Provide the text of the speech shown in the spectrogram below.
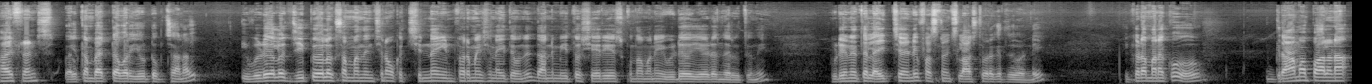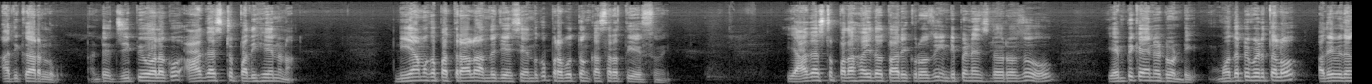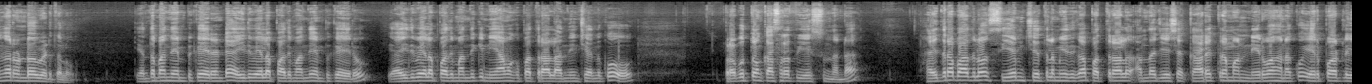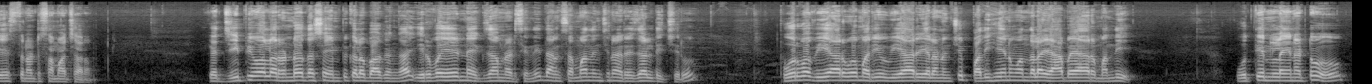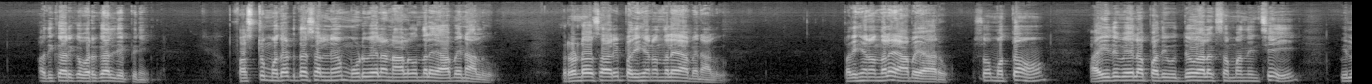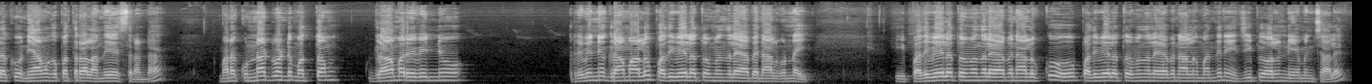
Hi friends welcome back to our YouTube channel. ఈ వీడియోలో జీపీఓలకు సంబంధించిన ఒక చిన్న ఇన్ఫర్మేషన్ అయితే ఉంది. దాన్ని మీతో షేర్ చేసుకుందామని ఈ వీడియో చేయడం జరుగుతుంది. వీడియోని అయితే లైక్ చేయండి ఫస్ట్ నుంచి లాస్ట్ వరకు చూడండి. ఇక్కడ మనకు గ్రామ పాలన అధికారులు అంటే జీపీఓలకు ఆగస్టు పదిహేనున నియామక పత్రాలు అందజేసేందుకు ప్రభుత్వం కసరత్తు చేస్తుంది. ఈ ఆగస్టు పదహైదో తారీఖు రోజు ఇండిపెండెన్స్ డే రోజు ఎంపికైనటువంటి మొదటి విడతలో అదేవిధంగా రెండో విడతలో ఎంతమంది ఎంపికయ్యారంటే ఐదు వేల పది మంది ఎంపికయ్యారు. ఐదు వేల పది మందికి నియామక పత్రాలు అందించేందుకు ప్రభుత్వం కసరత్తు చేస్తుందంట. హైదరాబాద్లో సీఎం చేతుల మీదుగా పత్రాలు అందజేసే కార్యక్రమం నిర్వహణకు ఏర్పాట్లు చేస్తున్నట్టు సమాచారం. ఇక జీపీఓల రెండో దశ ఎంపికలో భాగంగా ఇరవై ఏడున ఎగ్జామ్ నడిచింది. దానికి సంబంధించిన రిజల్ట్ ఇచ్చారు. పూర్వ విఆర్ఓ మరియు విఆర్ఏల నుంచి పదిహేను వందల యాభై ఆరు మంది ఉత్తీర్ణులైనట్టు అధికారిక వర్గాలు చెప్పినాయి. ఫస్ట్ మొదటి దశలోనే మూడు వేల నాలుగు వందల యాభై నాలుగు. రెండవసారి పదిహేను వందల యాభై నాలుగు. పదిహేను వందల యాభై ఆరు. సో మొత్తం ఐదు వేల పది ఉద్యోగాలకు సంబంధించి వీళ్ళకు నియామక పత్రాలు అందజేస్తారంట. మనకు ఉన్నటువంటి మొత్తం గ్రామ రెవెన్యూ రెవెన్యూ గ్రామాలు పదివేల తొమ్మిది వందల యాభై నాలుగు ఉన్నాయి. ఈ పదివేల తొమ్మిది వందల యాభై నాలుగుకు పదివేల తొమ్మిది వందల యాభై నాలుగు మందిని జీపీ వాళ్ళని నియమించాలి.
